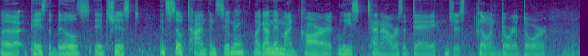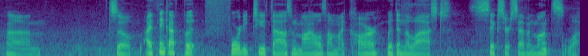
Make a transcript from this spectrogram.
Uh, it pays the bills. It's just it's so time consuming. Like I'm in my car at least ten hours a day, just going door to door. Um, so I think I've put forty two thousand miles on my car within the last six or seven months. Wow.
